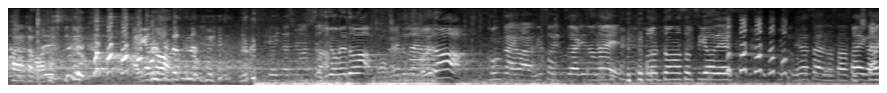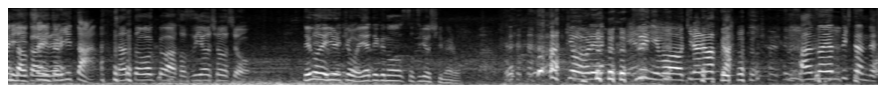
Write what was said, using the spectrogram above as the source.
花束渡してありがとう卒業いたしました卒業おめでとうおめでとうおめでとう今回は嘘偽りのない本当の卒業です皆さんの支えがあったおかげでった。ちゃんと僕は卒業証書ということでゆり今日エアテクの卒業式もやろう。今日俺ついにもう切られますか。散々やってきたんで。来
